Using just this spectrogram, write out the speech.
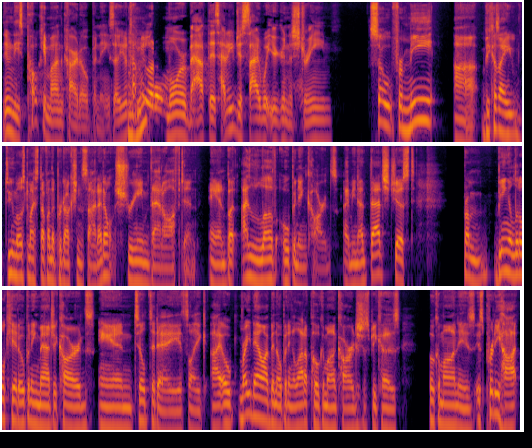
doing these Pokemon card openings. So, you'll tell mm-hmm. me a little more about this. How do you decide what you're going to stream? So, for me, uh, because I do most of my stuff on the production side, I don't stream that often. And but I love opening cards. I mean, that's just from being a little kid opening magic cards and till today it's like i op- right now i've been opening a lot of pokemon cards just because pokemon is is pretty hot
